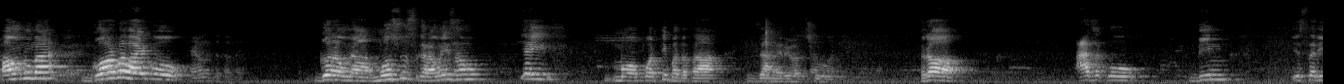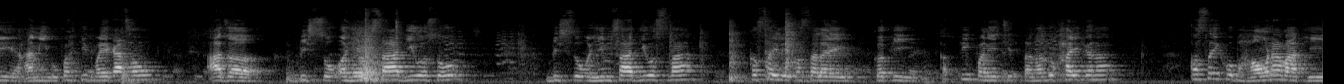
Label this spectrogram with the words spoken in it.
पाउनुमा गर्व भएको गराउन महसुस गराउनेछौँ। यही म प्रतिबद्धता जाहेर गर्छु। र आजको दिन यसरी हामी उपस्थित भएका छौँ। आज विश्व अहिंसा दिवस हो। विश्व अहिंसा दिवसमा कसैले कसैलाई कति कति पनि चित्त नदुखाइकन कसैको भावनामाथि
